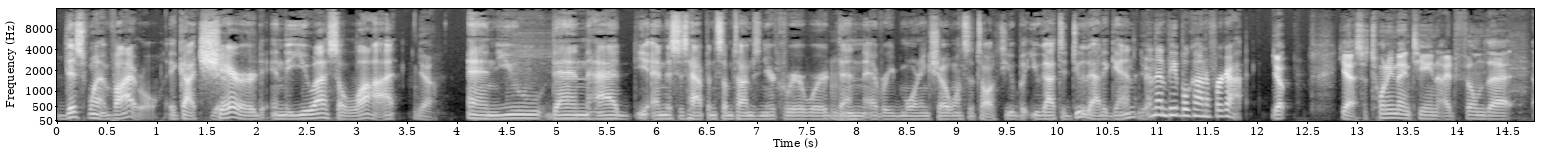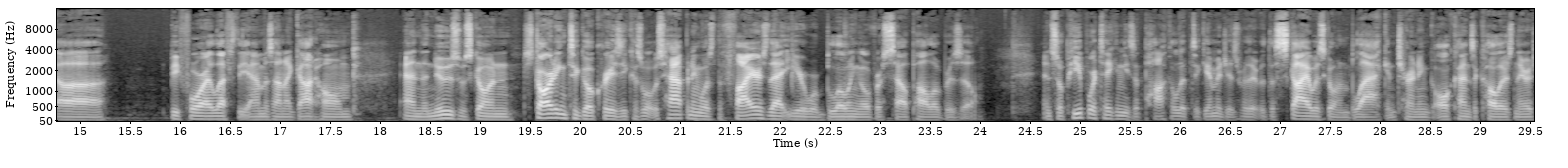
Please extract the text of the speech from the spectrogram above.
this went viral. It got shared in the U.S. a lot. Yeah. And you then had, and this has happened sometimes in your career where Mm-hmm. then every morning show wants to talk to you, but you got to do that again. And then people kind of forgot. Yep. Yeah. So 2019, I'd filmed that uh, before I left the Amazon. I got home, and the news was going starting to go crazy because what was happening was the fires that year were blowing over Sao Paulo, Brazil. And so people were taking these apocalyptic images where the, the sky was going black and turning all kinds of colors, and they were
